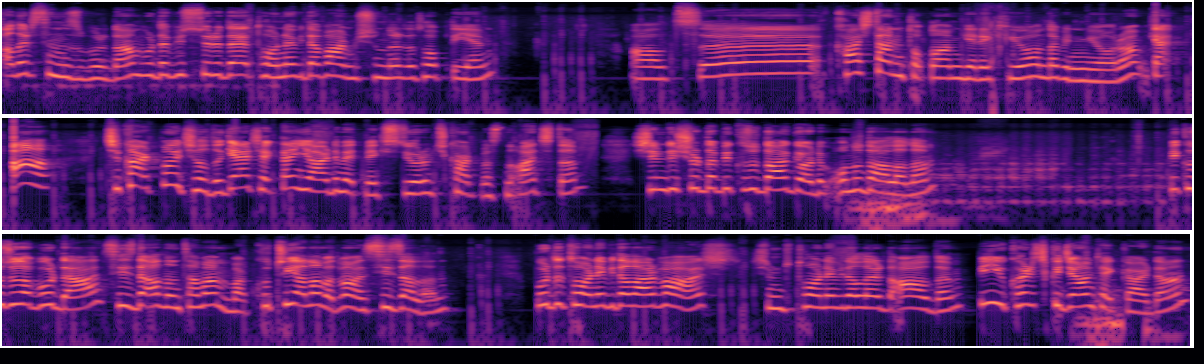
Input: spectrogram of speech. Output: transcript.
Alırsınız buradan. Burada bir sürü de tornavida varmış. Şunları da toplayayım. Altı. Kaç tane toplamam gerekiyor onu da bilmiyorum. Gel. Aa çıkartma açıldı. Gerçekten yardım etmek istiyorum çıkartmasını. Açtım. Şimdi şurada bir kutu daha gördüm. Onu da alalım. Bir kutu da burada. Siz de alın tamam mı? Bak kutuyu alamadım ama siz alın. Burada tornavidalar var. Şimdi tornavidaları da aldım. Bir yukarı çıkacağım tekrardan.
